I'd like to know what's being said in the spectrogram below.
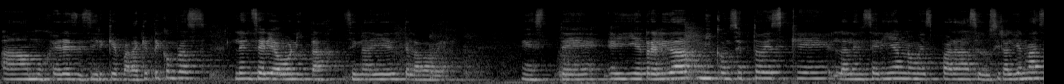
a mujeres decir que para qué te compras lencería bonita si nadie te la va a ver. Este, y en realidad mi concepto es que la lencería no es para seducir a alguien más,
